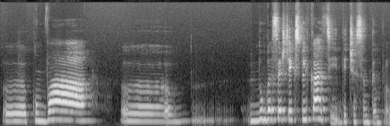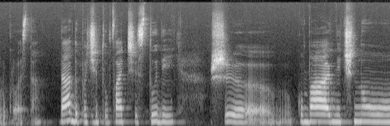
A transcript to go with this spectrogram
uh, cumva uh, nu găsești explicații de ce se întâmplă lucrul ăsta. Da? După ce tu faci studii și cumva nici nu,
